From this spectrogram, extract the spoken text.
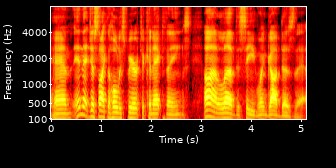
And isn't that just like the Holy Spirit to connect things? Oh, I love to see when God does that.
